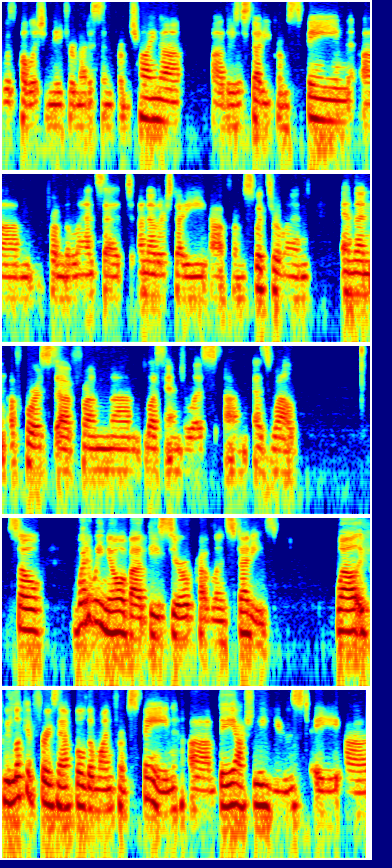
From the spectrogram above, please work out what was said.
was published in Nature Medicine from China. Uh, there's a study from Spain, um, from the Lancet, another study from Switzerland, and then of course uh, from um, Los Angeles um, as well. So what do we know about these seroprevalence studies? Well, if we look at, for example, the one from Spain, um, they actually used a uh,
